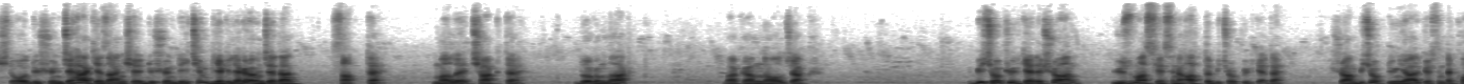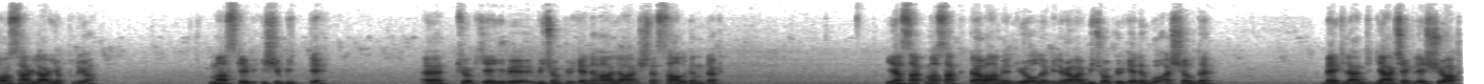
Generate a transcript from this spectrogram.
işte o düşünce herkes aynı şeyi düşündüğü için birileri önceden sattı. Malı çaktı. Durumlar bakalım ne olacak. Birçok ülkede şu an yüz maskesini attı birçok ülkede. Şu an birçok dünya ülkesinde konserler yapılıyor. Maske işi bitti. Evet Türkiye gibi birçok ülkede hala işte salgındır. Yasak masak devam ediyor olabilir ama birçok ülkede bu aşıldı. Beklenti gerçekleşiyor.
